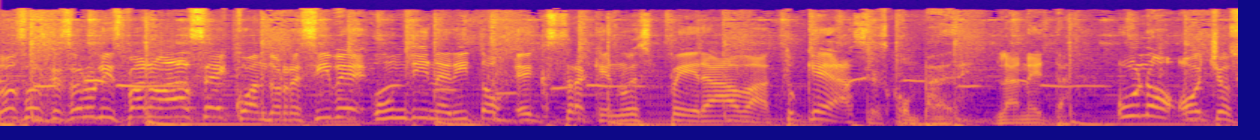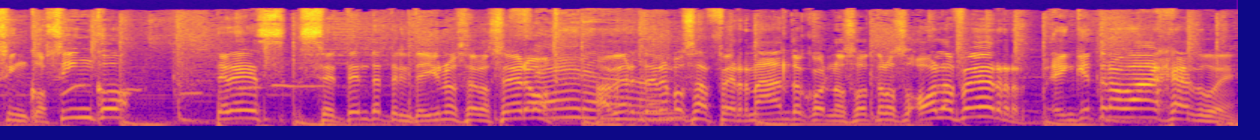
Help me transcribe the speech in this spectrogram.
Cosas que solo un hispano hace cuando recibe un dinerito extra que no esperaba. ¿Tú qué haces, compadre? La neta. 1-855-370-3100. A ver, tenemos a Fernando con nosotros. Hola, Fer. ¿En qué trabajas, güey?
